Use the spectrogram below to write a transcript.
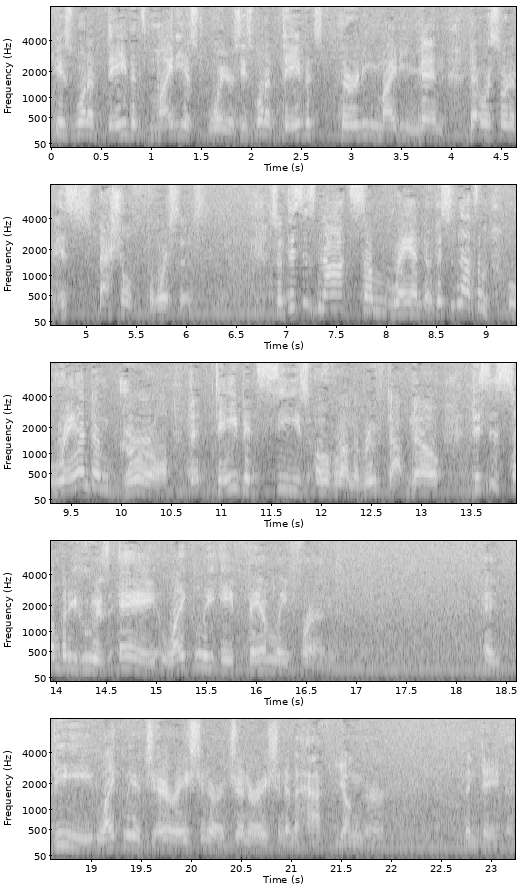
is one of David's mightiest warriors. He's one of David's 30 mighty men that were sort of his special forces. So this is not some rando. This is not some random girl that David sees over on the rooftop. No, this is somebody who is A, likely a family friend, and B, likely a generation or a generation and a half younger than David.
